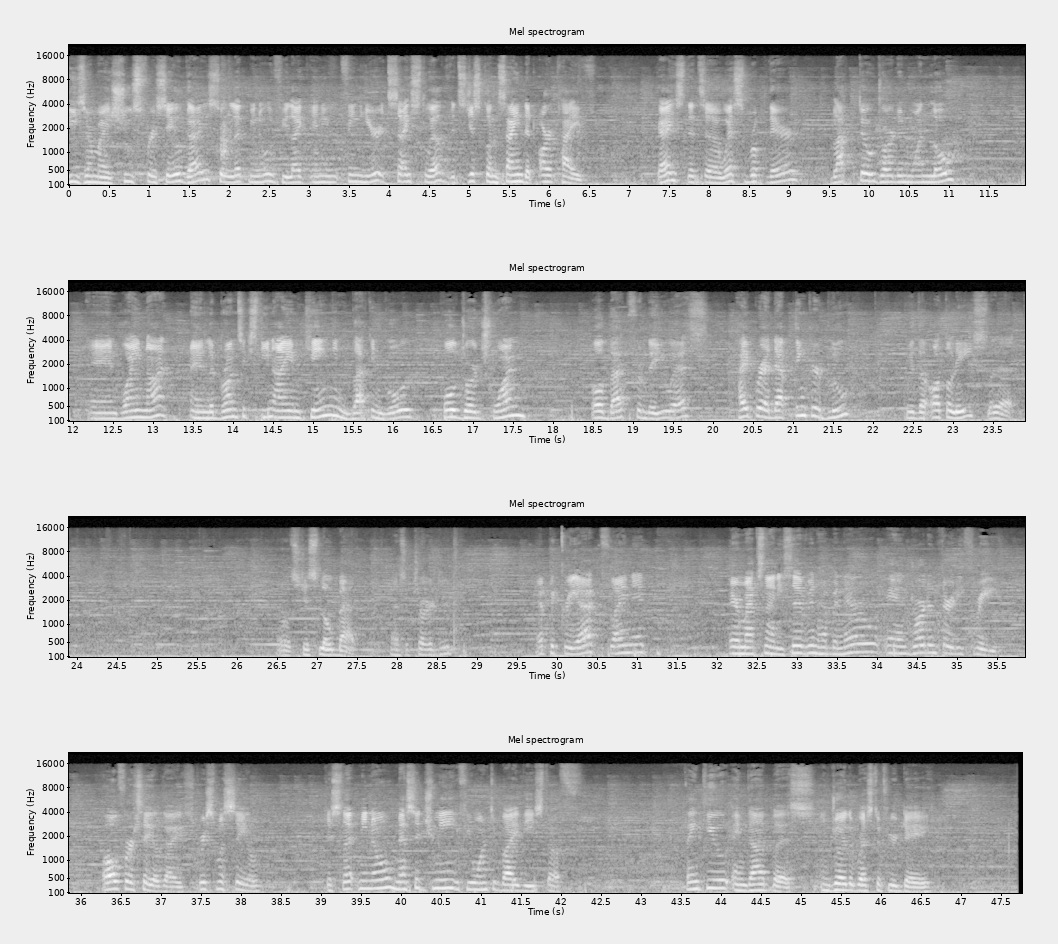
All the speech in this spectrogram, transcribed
These are my shoes for sale, guys. So let me know if you like anything here. It's size 12. It's just consigned at Archive. Guys, that's uh, Westbrook there. Black toe, Jordan 1 low. And why not? And LeBron 16, I am King in black and gold. Paul George 1. All back from the US. Hyper Adapt Tinker Blue with the auto lace. Look at that. Oh, it's just low back. That's a charger. Epic React, Flyknit, Air Max 97, Habanero, and Jordan 33. All for sale, guys. Christmas sale. Just let me know, message me if you want to buy these stuff. Thank you and God bless. Enjoy the rest of your day.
